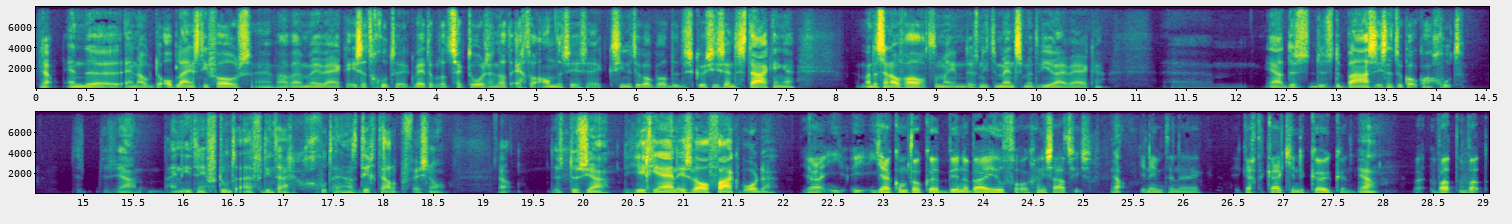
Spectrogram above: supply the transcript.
Ja. En, de, en ook de opleidingsniveaus hè, waar wij mee werken, is het goed. Ik weet ook dat sectoren zijn dat echt wel anders is. Ik zie natuurlijk ook wel de discussies en de stakingen. Maar dat zijn overal dus niet de mensen met wie wij werken. Ehm, ja, dus, dus de basis is natuurlijk ook wel goed. Dus, dus ja, bijna iedereen verdient, eh, verdient eigenlijk wel goed hè, als digitale professional. Ja. Dus, dus ja, die hygiëne is wel vaak op orde. Ja, jij komt ook eh, binnen bij heel veel organisaties. Ja. Je neemt een, eh, je krijgt een kijkje in de keuken. Ja. Wa- Wat, wat,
